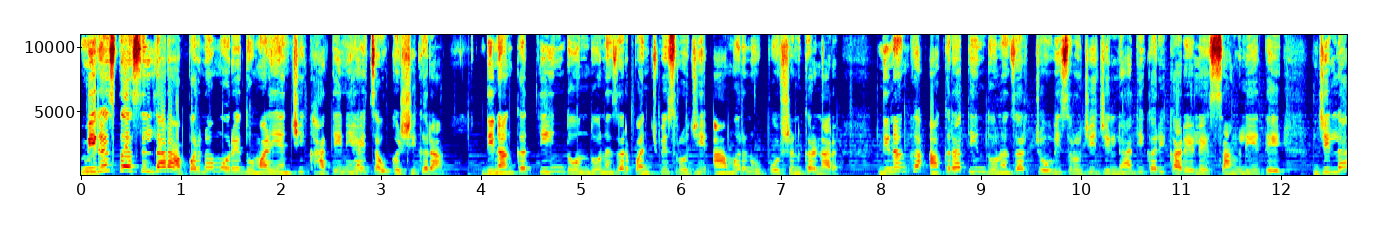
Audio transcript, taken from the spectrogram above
मिरज तहसीलदार अपर्णा मोरे धुमाळ यांची खातेनिहाय चौकशी करा. दिनांक तीन दोन दोन हजार पंचवीस रोजी आमरण उपोषण करणार. दिनांक अकरा तीन दोन हजार चोवीस रोजी जिल्हाधिकारी कार्यालय सांगली येथे जिल्हा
